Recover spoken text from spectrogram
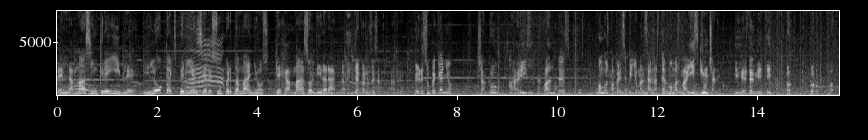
En la más increíble y loca experiencia de super tamaños que jamás olvidarán. Ya conoces a tu madre. Eres su pequeño. Shampoo, maíz, guantes, hongos, papel, cepillo, manzanas, termo maíz y un chaleco. Y este es Mickey.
